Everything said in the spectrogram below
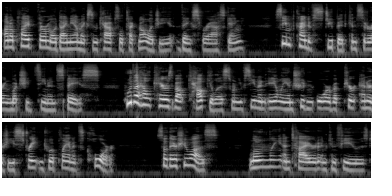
on applied thermodynamics and capsule technology, thanks for asking, seemed kind of stupid considering what she'd seen in space. Who the hell cares about calculus when you've seen an alien shoot an orb of pure energy straight into a planet's core? So there she was, lonely and tired and confused,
